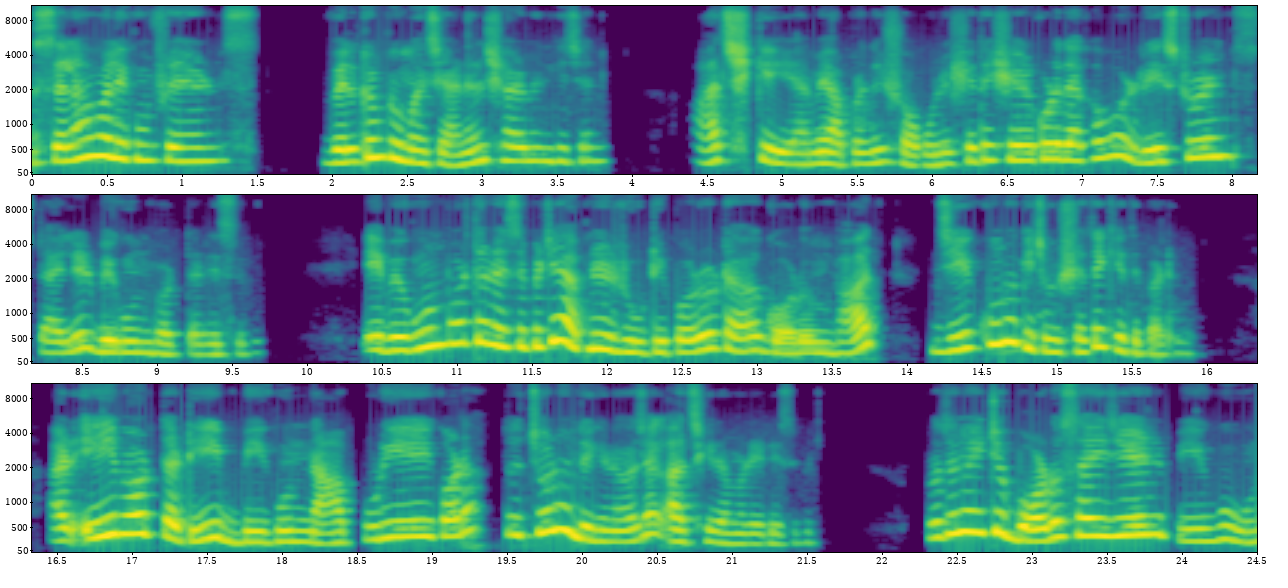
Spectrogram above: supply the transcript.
আসসালামু আলাইকুম friends welcome to my channel Sharmin kitchen আজকে আমি আপনাদের সকলের সাথে শেয়ার করে দেখাবো রেস্টুরেন্ট স্টাইলের বেগুন ভর্তা রেসিপি এই বেগুন ভর্তা রেসিপিটি আপনি রুটি পরোটা, গরম ভাত যে কোনো কিছুর সাথে খেতে পারেন। আর এই ভর্তাটি বেগুন না পুড়িয়েই করা, তো চলুন দেখে নেওয়া যাক আজকের আমার এই রেসিপিটি প্রথমে একটি বড় সাইজের বেগুন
